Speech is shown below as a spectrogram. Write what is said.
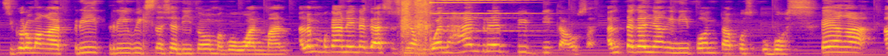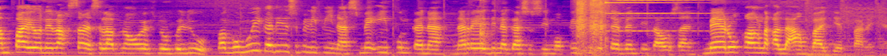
Siguro mga 3 3 weeks na siya dito, magwa 1 month. Alam mo magkano yung nagastos niya? 150,000. Ang tagal niyang inipon tapos ubos. Kaya nga, ang payo ni Rockstar sa lahat ng OFW, pag umuwi ka dito sa Pilipinas, may ipon ka na, na ready na gastusin mo 50 to 70,000. Meron kang nakalaang budget para yan.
